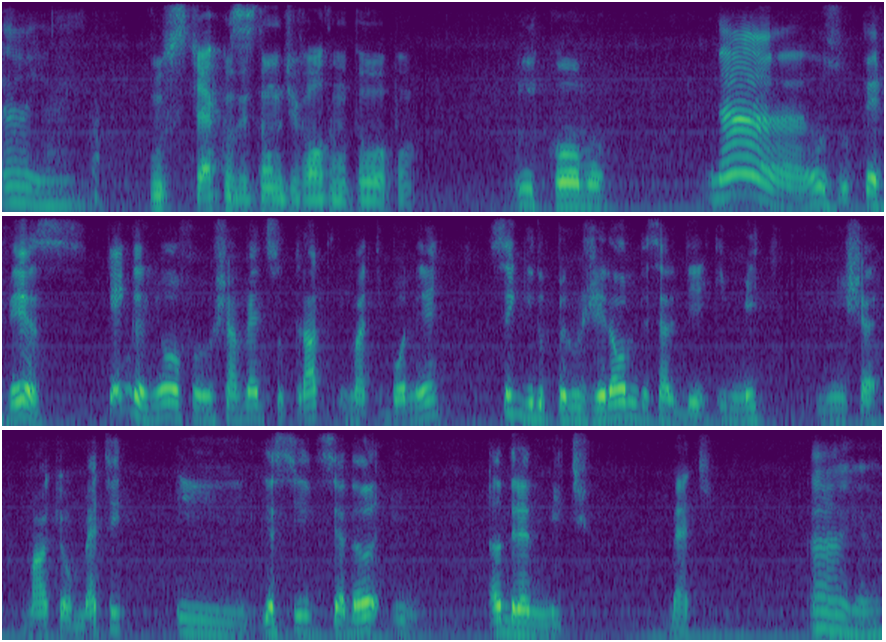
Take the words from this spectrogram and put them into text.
Ai, ai. Os tchecos estão de volta no topo. E como? Na, nos UTVs, quem ganhou foi o Xavier de Sutrat e Matt Bonnet, seguido pelo Jerome de Sardet e Misha Michael E Yassid Sedan e André Mitch. Matt. Ai, ai.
